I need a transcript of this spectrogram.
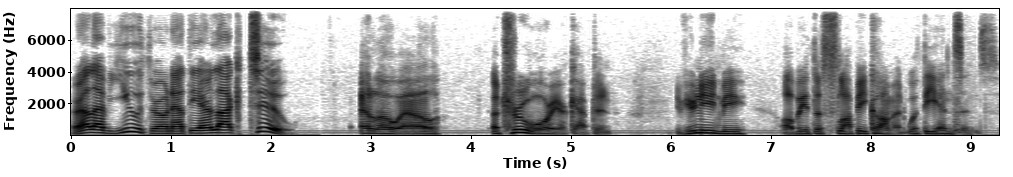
or I'll have you thrown out the airlock too. LOL. A true warrior, Captain. If you need me, I'll be at the Sloppy Comet with the ensigns.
